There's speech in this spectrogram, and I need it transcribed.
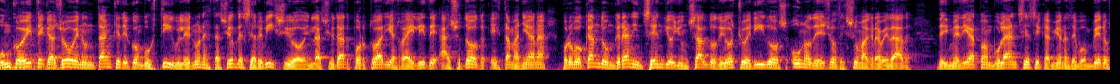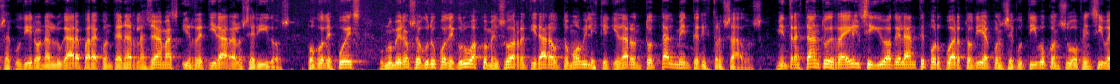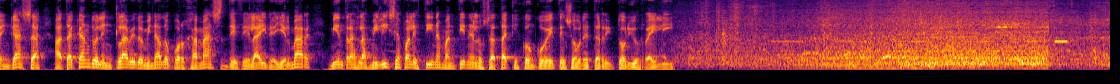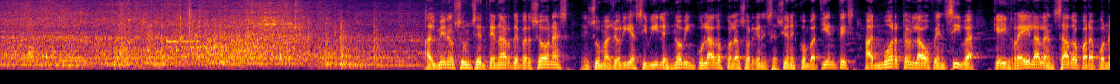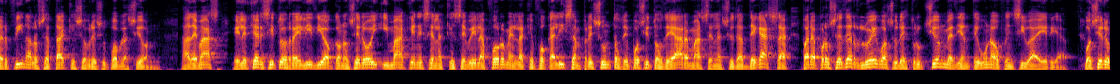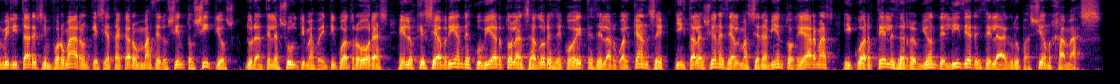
Un cohete cayó en un tanque de combustible en una estación de servicio en la ciudad portuaria israelí de Ashdod esta mañana, provocando un gran incendio y un saldo de ocho heridos, uno de ellos de suma gravedad. De inmediato ambulancias y camiones de bomberos acudieron al lugar para contener las llamas y retirar a los heridos. Poco después, un numeroso grupo de grúas comenzó a retirar automóviles que quedaron totalmente destrozados. Mientras tanto, Israel siguió adelante por cuarto día consecutivo con su ofensiva en Gaza, atacando el enclave dominado por Hamas desde el aire y el mar, mientras las milicias palestinas mantienen los ataques con cohetes sobre territorio israelí. Al menos un centenar de personas, en su mayoría civiles no vinculados con las organizaciones combatientes, han muerto en la ofensiva que Israel ha lanzado para poner fin a los ataques sobre su población. Además, el ejército israelí dio a conocer hoy imágenes en las que se ve la forma en la que focalizan presuntos depósitos de armas en la ciudad de Gaza para proceder luego a su destrucción mediante una ofensiva aérea. Voceros militares informaron que se atacaron más de 200 sitios durante las últimas 24 horas en los que se habrían descubierto lanzadores de cohetes de largo alcance, instalaciones de almacenamiento de armas y cuarteles de reunión de líderes de la agrupación Hamas.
